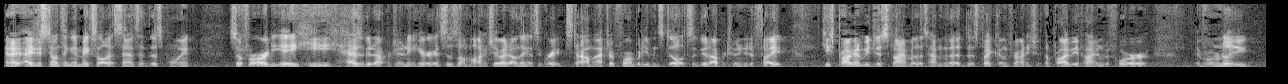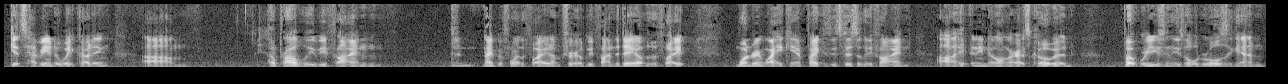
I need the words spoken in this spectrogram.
And I, I, just don't think it makes a lot of sense at this point. So for RDA, he has a good opportunity here against Islam Makhachev. I don't think it's a great style matchup for him, but even still, it's a good opportunity to fight. He's probably going to be just fine by the time that this fight comes around. He'll probably be fine before everyone really gets heavy into weight cutting. Um, he'll probably be fine the night before the fight. I'm sure he'll be fine the day of the fight, wondering why he can't fight because he's physically fine uh, and he no longer has COVID. But we're using these old rules again,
